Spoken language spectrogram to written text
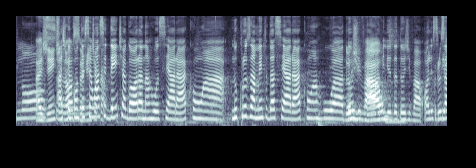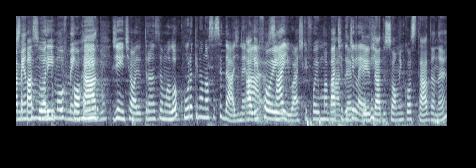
Nossa. A gente, Acho nossa, que aconteceu um acidente agora na rua Ceará com a no cruzamento da Ceará com a rua Dorival, Avenida Dorival. Olha, o cruzamento passou ali movimentado. correndo. Gente, olha, o trânsito é uma loucura aqui na nossa cidade, né? Ali ah, foi saiu, acho que foi uma batida ah, de leve. Ter dado só uma encostada, né?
